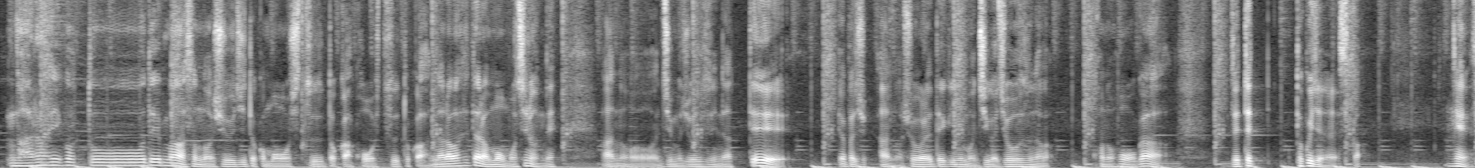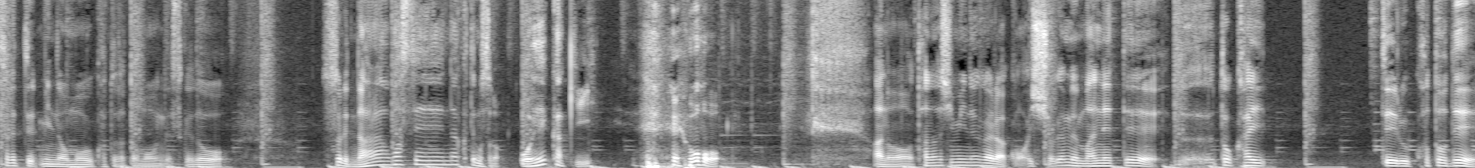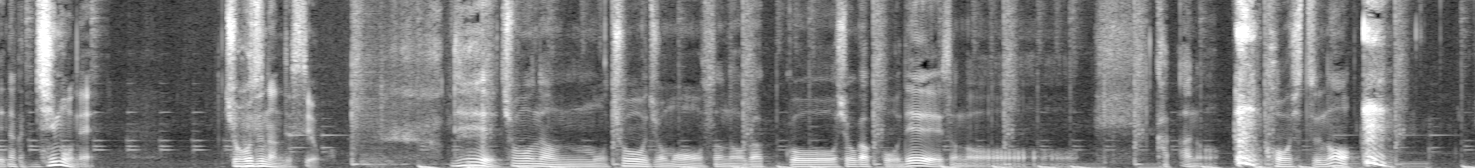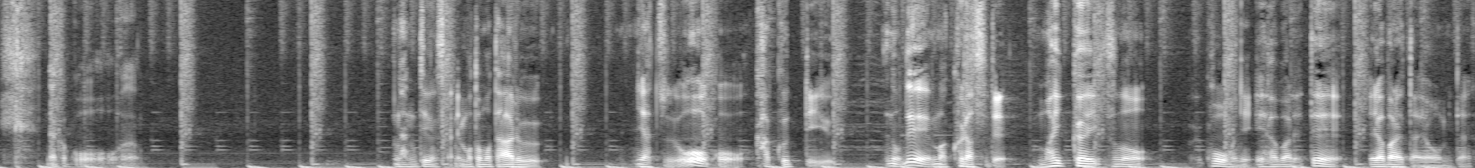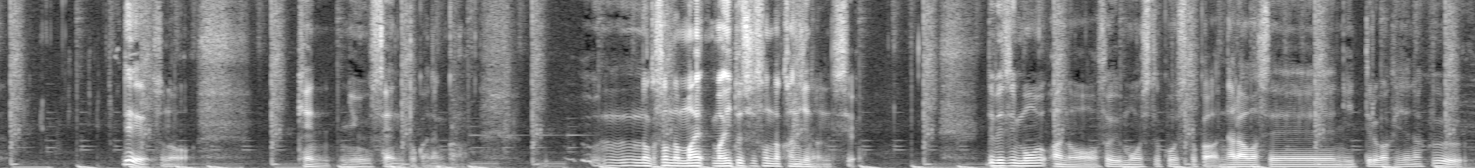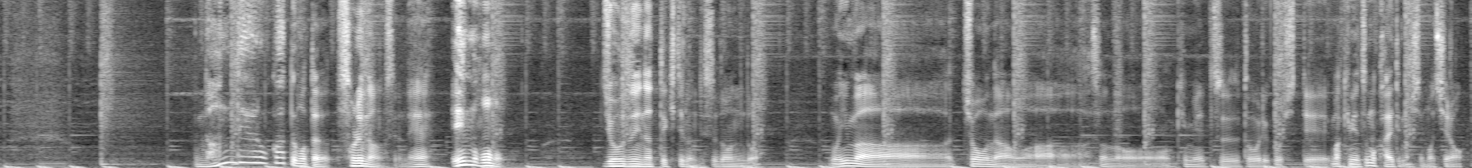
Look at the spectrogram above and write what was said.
習い事でまあその習字とか毛筆とか硬筆とか習わせたらもうもちろんねあの字も上手になってやっぱりあの将来的にも字が上手な子の方が絶対得意じゃないですか。ね、それってみんな思うことだと思うんですけどそれ習わせなくてもそのお絵描き をあの楽しみながらこう一生懸命真似てずっと描いてることでなんか字もね上手なんですよ。で長男も長女もその学校小学校でそのかあの 皇室のなんかこうなんていうんですかねもともとあるやつをこう書くっていうので、まあ、クラスで毎回その候補に選ばれて選ばれたよみたいな。でその県入選とかなんかなんかそんな毎毎年そんな感じなんですよ。で別にもうあのそういう毛質講師とか習わせに行ってるわけじゃなくなんでやろうかって思ったらそれなんですよね。絵も上手になってきてるんですよどんどん。もう今長男はその「鬼滅」通り越して「まあ、鬼滅」も書いてましたもちろ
